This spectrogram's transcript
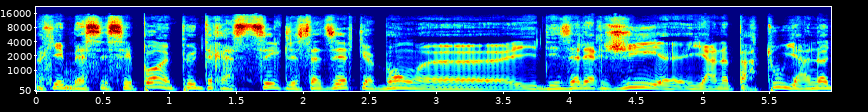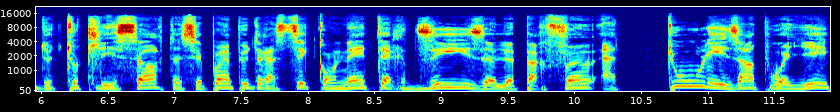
OK, mais c'est pas un peu drastique, c'est-à-dire que bon, euh, il y a des allergies, euh, il y en a partout, il y en a de toutes les sortes. C'est pas un peu drastique qu'on interdise le parfum à tous les employés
